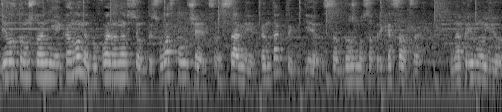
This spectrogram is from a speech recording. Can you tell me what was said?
Дело в том, что они экономят буквально на всем. То есть у вас получается сами контакты, где должно соприкасаться напрямую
